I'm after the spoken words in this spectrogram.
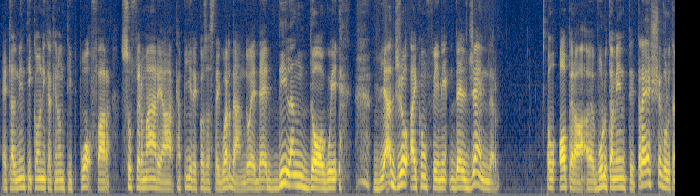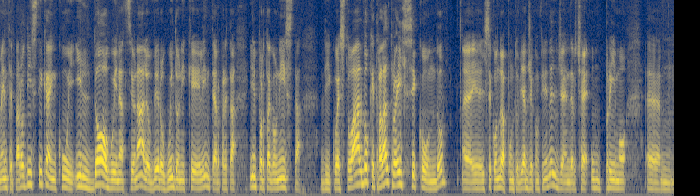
è talmente iconica che non ti può far soffermare a capire cosa stai guardando ed è Dylan Dogui, Viaggio ai confini del gender. Opera eh, volutamente trash, volutamente parodistica, in cui il Dogui nazionale, ovvero Guido Nicheli, interpreta il protagonista di questo albo, che tra l'altro è il secondo, eh, il secondo è appunto Viaggio ai confini del gender, c'è un primo, ehm,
